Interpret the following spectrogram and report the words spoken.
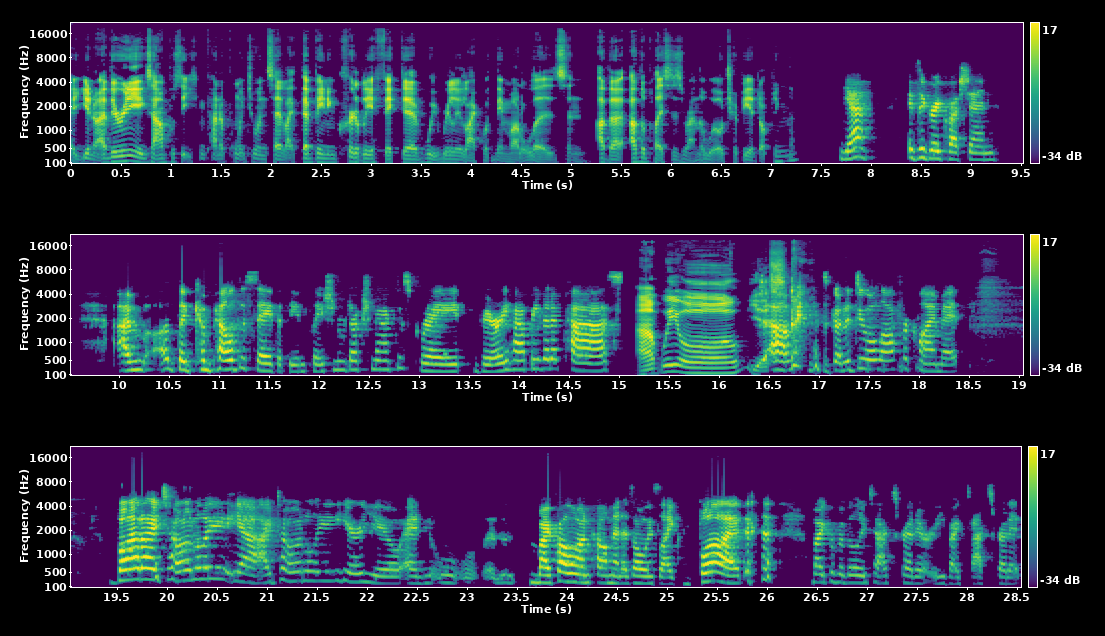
Uh, you know, are there any examples that you can kind of point to and say like they've been incredibly effective? We really like what their model is, and other other places around the world should be adopting them. Yeah, it's a great question. I'm uh, like compelled to say that the Inflation Reduction Act is great. Very happy that it passed. Aren't we all? Yes. Um, it's going to do a lot for climate. But I totally, yeah, I totally hear you. And my follow on comment is always like, but micromobility tax credit or e bike tax credit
